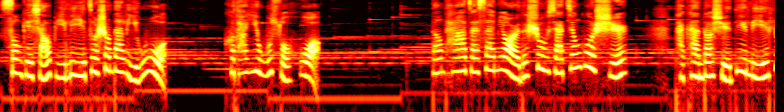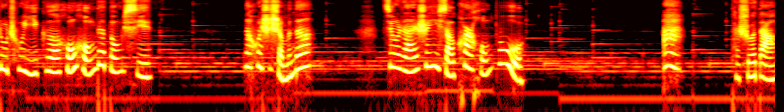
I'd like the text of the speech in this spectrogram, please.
送给小比利做圣诞礼物，可他一无所获。当他在塞缪尔的树下经过时，他看到雪地里露出一个红红的东西，那会是什么呢？竟然是一小块红布！他说道：“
